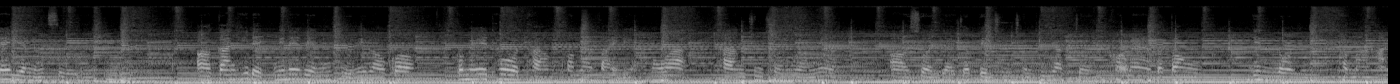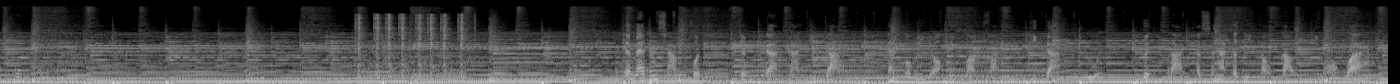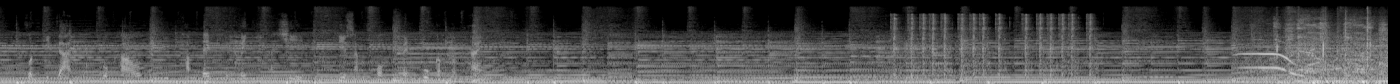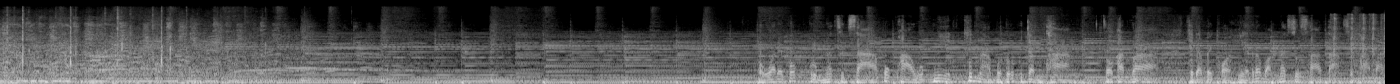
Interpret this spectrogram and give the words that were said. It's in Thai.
ได้เรียนหนังสืออืมเอ่อการที่เด็กไม่ได้เรียนหนังสือนี่เราก็ก็ไม่ได้โทษทางพ่อแม่ฝ่ายเดียวเพราะว่าทางชุมชนเมืองเนี่ยเอ่อส่วนใหญ่จะเป็นชุมชนที่ยากจนพ่อแม่ก็ต้องดิ้นรนทำมาหากินแต่แม้ทั้ง3คนจะมีร่างกายพิการแต่ก็ไม่ยอมให้ความฝันพิการไปด้วย เพื่อทำลายทัศนคติเก่าๆที่มองว่าคนพิการ ที่สังคมเป็นผู้กำหนดให้บอกว่าได้พบกลุ่มนักศึกษาพกพาอาวุธมีดขึ้นมาบนรถประจำทางเพราะคาดว่าจะได้ไปก่อเหตุระหว่างนักศึกษาต่างสถาบัน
